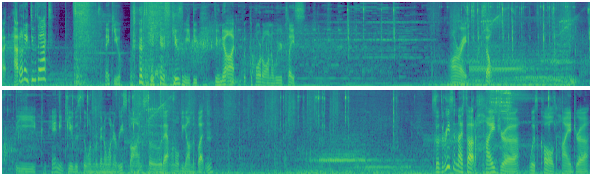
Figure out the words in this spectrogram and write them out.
I- how did I do that? Thank you. Excuse me, do- do not put the portal in a weird place. Alright, so... The companion cube is the one we're gonna wanna respawn, so that one will be on the button. So the reason I thought Hydra was called Hydra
